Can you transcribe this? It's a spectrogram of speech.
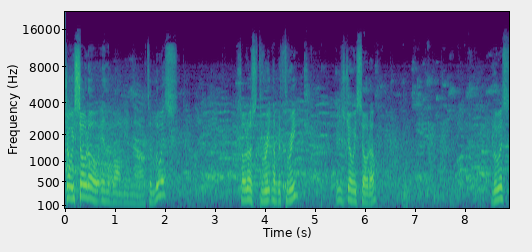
Joey Soto in the ball game now. To Lewis. Soto's three, number three. Here's Joey Soto. Lewis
